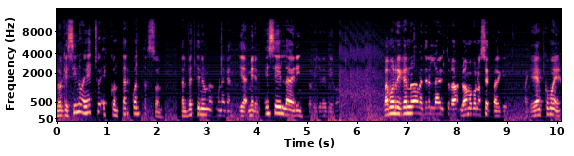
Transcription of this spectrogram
Lo que sí no he hecho es contar cuántos son. Tal vez tienen una, cantidad. Miren, ese es el laberinto que yo les digo. Vamos a arriesgarnos a meter el laberinto, lo, vamos a conocer para que, para que vean cómo es.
